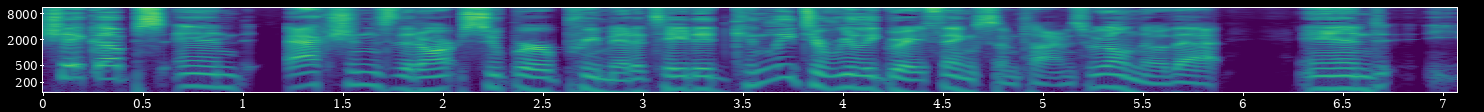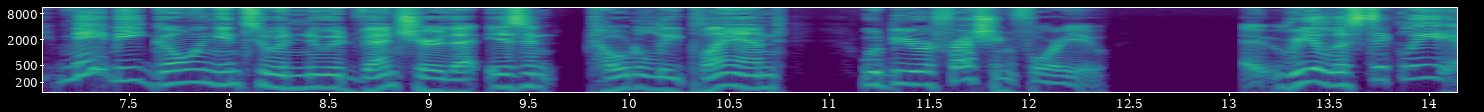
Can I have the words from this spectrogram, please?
Shakeups and actions that aren't super premeditated can lead to really great things sometimes. We all know that. And maybe going into a new adventure that isn't totally planned would be refreshing for you. Uh, realistically,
